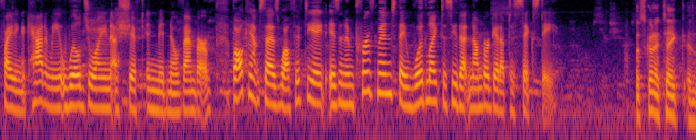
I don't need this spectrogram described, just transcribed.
Fighting Academy will join a shift in mid-November. Vahlkamp says while 58 is an improvement, they would like to see that number get up to 60. It's going to take uh,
